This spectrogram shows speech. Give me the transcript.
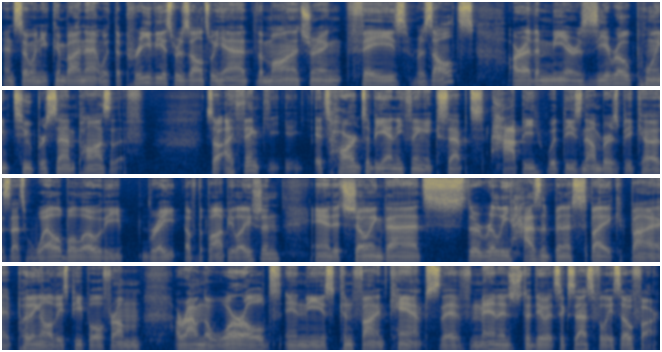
And so when you combine that with the previous results we had, the monitoring phase results are at a mere 0.2% positive. So I think it's hard to be anything except happy with these numbers because that's well below the rate of the population. And it's showing that there really hasn't been a spike by putting all these people from around the world in these confined camps. They've managed to do it successfully so far.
